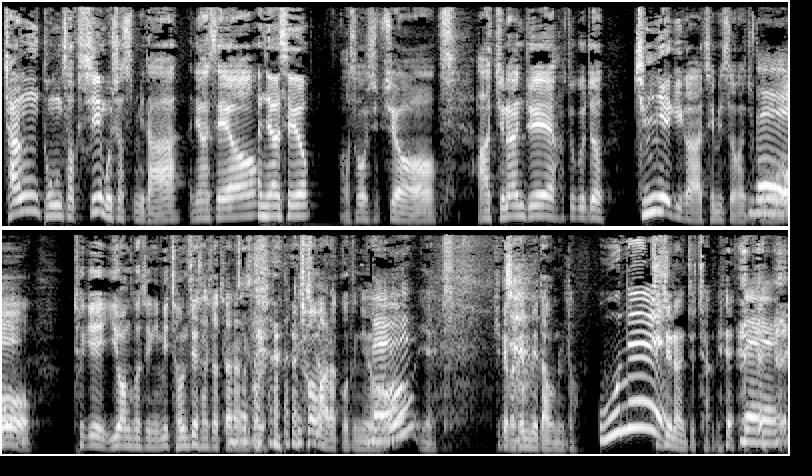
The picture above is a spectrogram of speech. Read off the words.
장동석 씨 모셨습니다. 안녕하세요. 안녕하세요. 어서 오십시오. 아 지난주에 아주 그저 집 얘기가 재밌어가지고 네. 되게 이왕 선생님이 전세 사셨다라는 전세 사셨다, 걸 그쵸? 처음 알았거든요. 네. 예. 기대가 됩니다 오늘도. 오늘 지지난주 참. 예. 네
